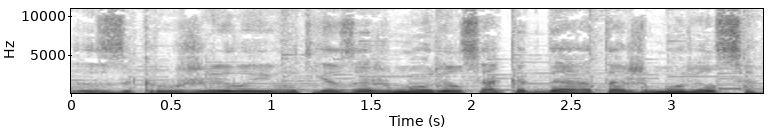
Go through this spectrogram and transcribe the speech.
закружило, и вот я зажмурился, а когда отожмурился,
